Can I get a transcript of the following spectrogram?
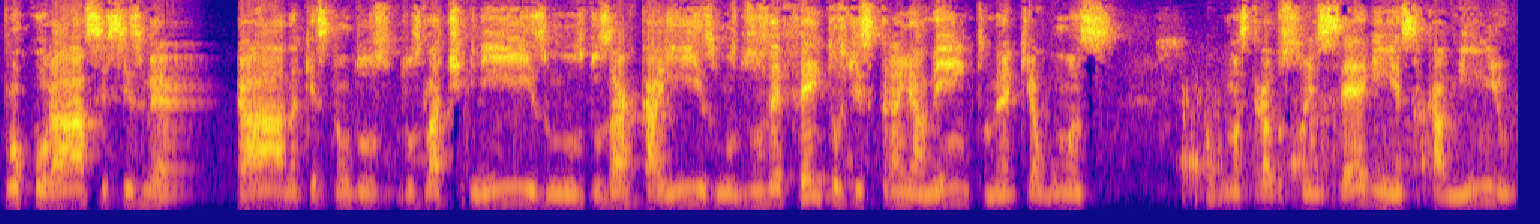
procurasse se esmerar na questão dos, dos latinismos, dos arcaísmos, dos efeitos de estranhamento, né, que algumas algumas traduções seguem esse caminho,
